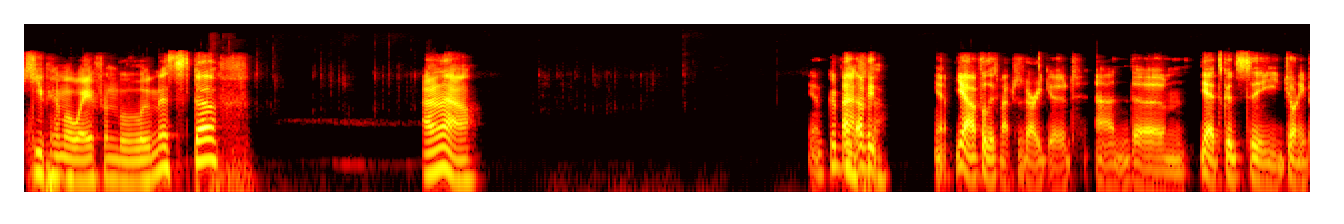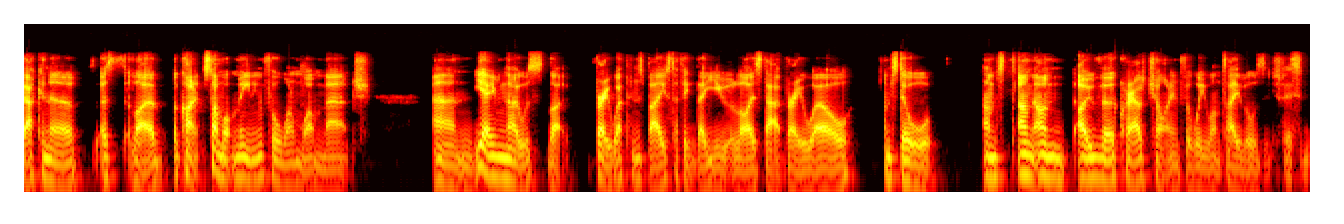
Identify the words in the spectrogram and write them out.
keep him away from the Lumis stuff. I don't know. Yeah, Good I- match. I think though. Yeah, yeah, I thought this match was very good, and um, yeah, it's good to see Johnny back in a, a like a, a kind of somewhat meaningful one-one match, and yeah, even though it was like very weapons based, I think they utilized that very well. I'm still, I'm, I'm, I'm over crowd chanting for "We Want Tables." It just pisses,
